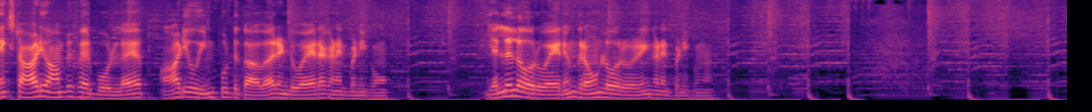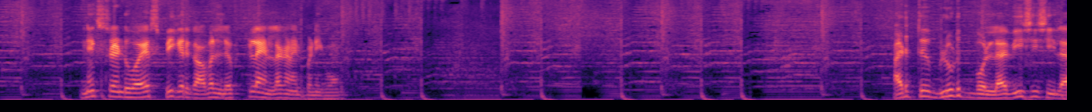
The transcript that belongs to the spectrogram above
நெக்ஸ்ட் ஆடியோ ஆம்பிளிஃபயர் போர்டில் ஆடியோ இன்புட்டுக்காக ரெண்டு ஒயராக கனெக்ட் பண்ணிக்குவோம். எல்லில் ஒரு ஒயரையும் கிரவுண்டில் ஒரு ஒயரையும் கனெக்ட் பண்ணிக்கோங்க. நெக்ஸ்ட் ரெண்டு ஒயர் ஸ்பீக்கருக்காக லெஃப்ட் லைனில் கனெக்ட் பண்ணிக்குவோம். அடுத்து ப்ளூடூத் போர்டில் விசிசியில்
